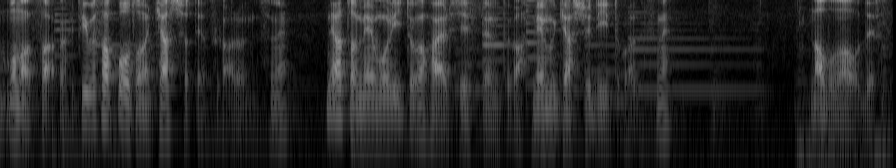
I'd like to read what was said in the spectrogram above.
ものさ、アクティブサポートのキャッシュってやつがあるんですね。で、あとメモリーとかファイルシステムとか、メムキャッシュ D とかですね。などなどです。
